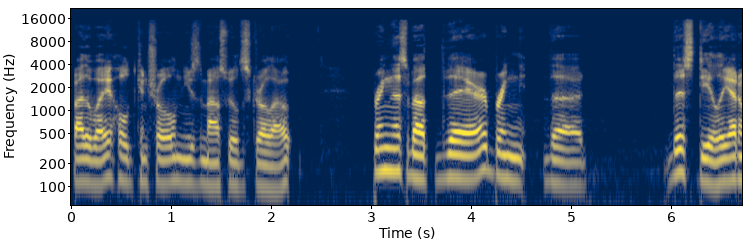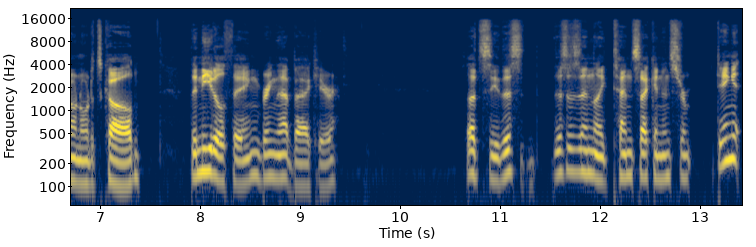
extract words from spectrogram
By the way, hold control and use the mouse wheel to scroll out. Bring this about there. Bring the this dealy, I don't know what it's called. The needle thing, bring that back here. Let's see, this this is in like 10 second instrument. Dang it.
